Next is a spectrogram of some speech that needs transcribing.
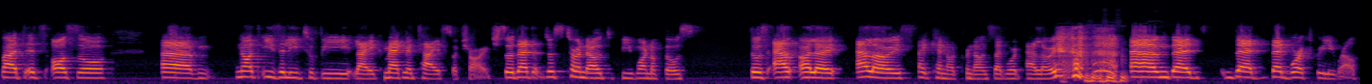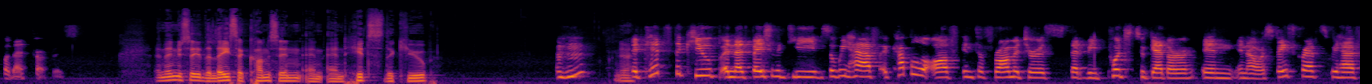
but it's also um, not easily to be like magnetized or charged. So that just turned out to be one of those those alloy, alloys. I cannot pronounce that word alloy. um, that that that worked really well for that purpose. And then you say the laser comes in and, and hits the cube. Mm-hmm. Yeah. It hits the cube, and that basically, so we have a couple of interferometers that we put together in, in our spacecrafts. We have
